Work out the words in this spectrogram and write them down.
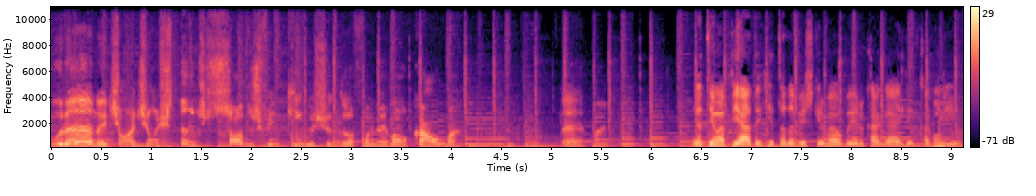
por ano e tinha, tinha um estante só dos Stephen King. O escritor falou, meu irmão, calma. Né? Eu tenho uma piada que toda vez que ele vai ao banheiro cagar, ele caga um livro.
